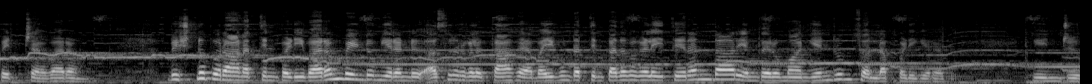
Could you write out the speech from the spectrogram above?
பெற்ற வரம். விஷ்ணு புராணத்தின்படி வரம் வேண்டும் இரண்டு அசுரர்களுக்காக வைகுண்டத்தின் கதவுகளை திறந்தார் எம்பெருமான் என்றும் சொல்லப்படுகிறது. இன்று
